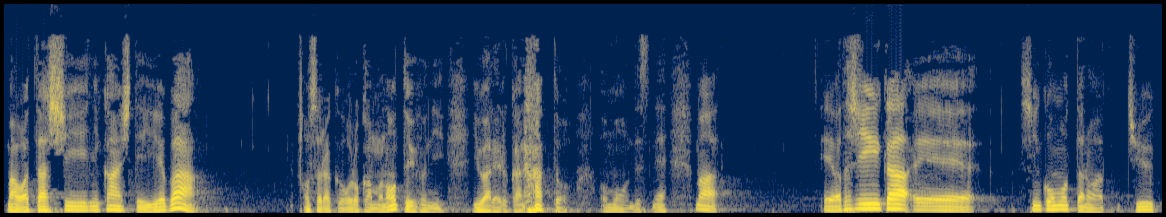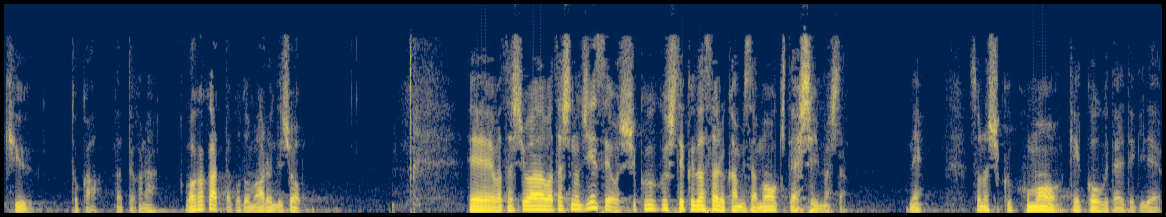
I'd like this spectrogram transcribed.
まあ私に関して言えば、おそらく愚か者というふうに言われるかなと思うんですね。まあ、えー、私が、えー、信仰を持ったのは19とかだったかな。若かったこともあるんでしょう。えー、私は私の人生を祝福してくださる神様を期待していました。ね。その祝福も結構具体的で、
